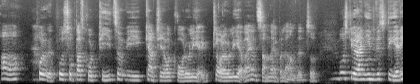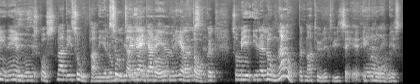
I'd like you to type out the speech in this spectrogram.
ja, på, på så pass kort tid som vi kanske har kvar le- klarar att leva ensamma här på landet så vi måste göra en investering, en engångskostnad i solpaneler om vill lägga det över hela Ja, just det. Som i, i det långa loppet naturligtvis är ekonomiskt.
